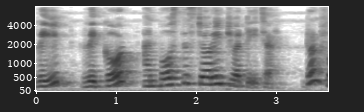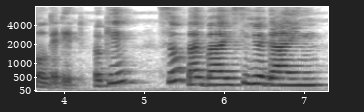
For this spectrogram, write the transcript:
Read, record, and post the story to your teacher. Don't forget it, okay? So, bye bye, see you again.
